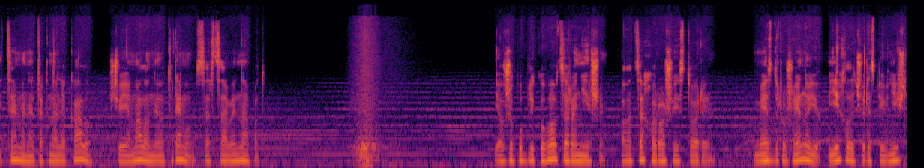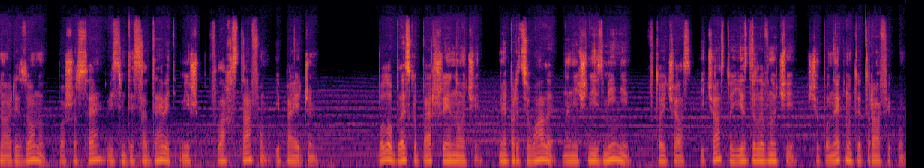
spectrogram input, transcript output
і це мене так налякало, що я мало не отримав серцевий напад. Я вже публікував це раніше, але це хороша історія. Ми з дружиною їхали через північну Аризону по шосе 89 між Флагстафом і Пейджем. Було близько першої ночі. Ми працювали на нічній зміні в той час і часто їздили вночі, щоб уникнути трафіку.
